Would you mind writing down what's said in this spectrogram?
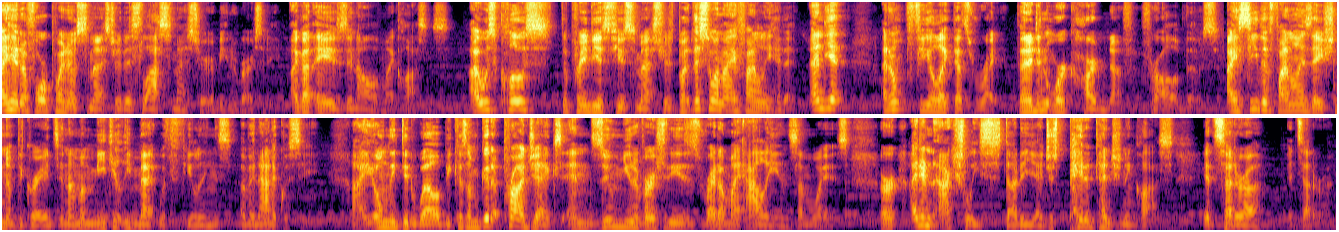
I hit a 4.0 semester this last semester of university. I got A's in all of my classes. I was close the previous few semesters, but this one I finally hit it. And yet, I don't feel like that's right, that I didn't work hard enough for all of those. I see the finalization of the grades and I'm immediately met with feelings of inadequacy. I only did well because I'm good at projects and Zoom University is right up my alley in some ways. Or I didn't actually study, I just paid attention in class, etc, etc.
